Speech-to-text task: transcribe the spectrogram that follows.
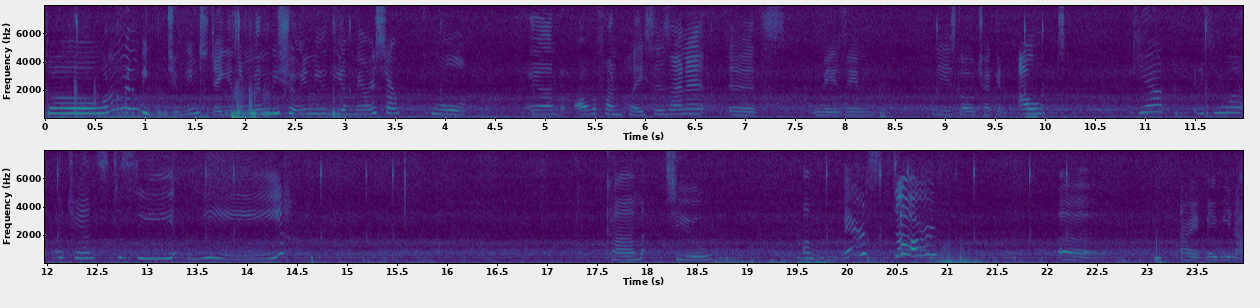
so what I'm going to be doing today is I'm going to be showing you the Ameristar pool and all the fun places in it. It's amazing. Please go check it out. Yeah, and if you want a chance to see me, to Ameristar. Uh, alright, maybe not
